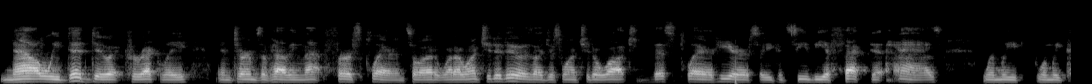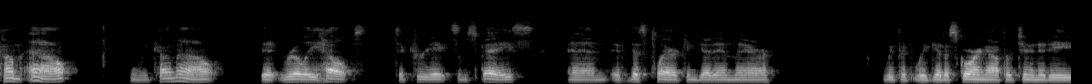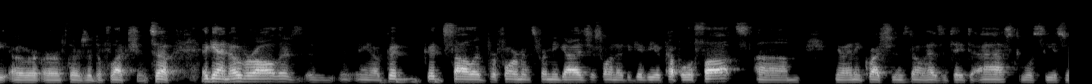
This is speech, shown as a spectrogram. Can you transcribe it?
now we did do it correctly in terms of having that first player. And so I, what I want you to do is I just want you to watch this player here so you can see the effect it has when we when we come out, when we come out, it really helps to create some space and if this player can get in there we put we get a scoring opportunity or, or if there's a deflection. So again overall there's you know good good solid performance from you guys. Just wanted to give you a couple of thoughts. Um, you know any questions don't hesitate to ask. We'll see you soon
